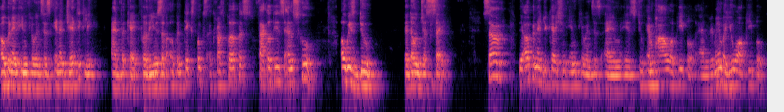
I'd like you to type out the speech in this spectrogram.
OpenEd influencers energetically advocate for the use of open textbooks across purpose, faculties, and school. Always do, they don't just say. So the open education influencers aim is to empower people, and remember you are people,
